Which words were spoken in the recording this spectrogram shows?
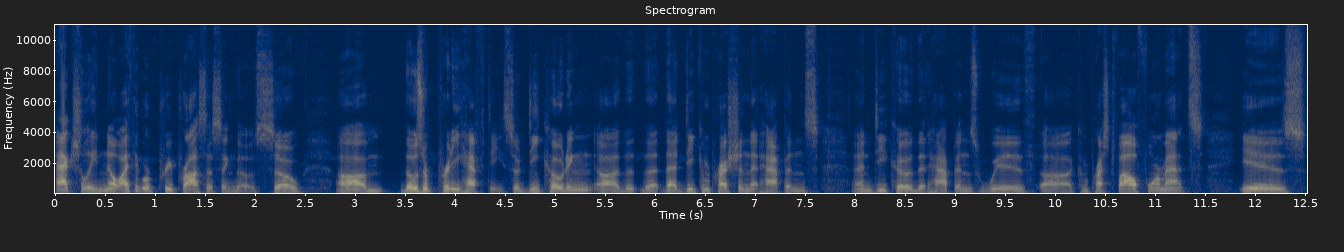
actually, no, I think we're pre-processing those. So um, those are pretty hefty. So decoding uh, the, the, that decompression that happens and decode that happens with uh, compressed file formats is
